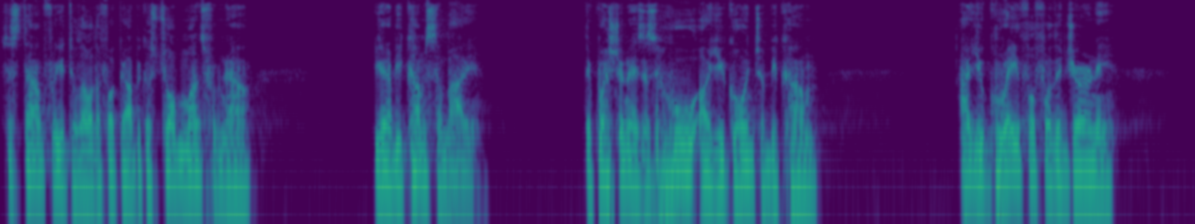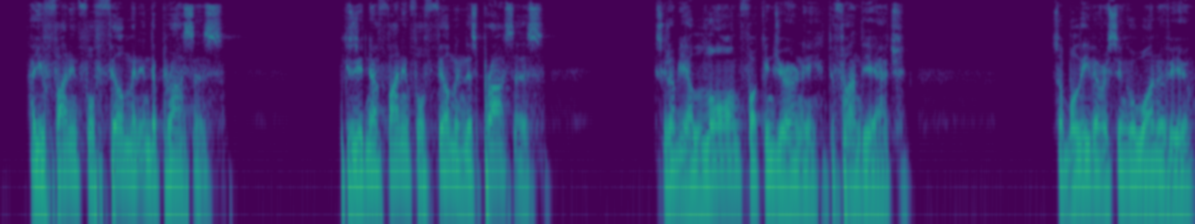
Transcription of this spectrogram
So it's time for you to level the fuck up because 12 months from now, you're going to become somebody. The question is, is who are you going to become? Are you grateful for the journey? Are you finding fulfillment in the process? Because you're not finding fulfillment in this process, it's going to be a long fucking journey to find the edge. So I believe every single one of you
